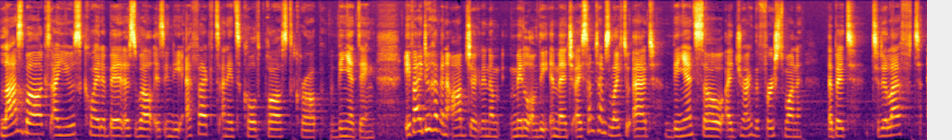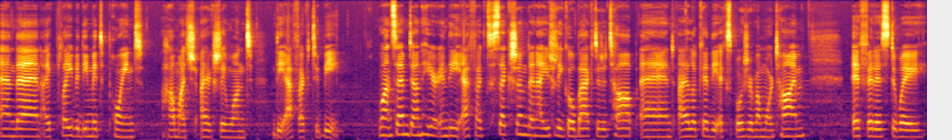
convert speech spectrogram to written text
Last box I use quite a bit as well is in the effects and it's called post crop vignetting. If I do have an object in the middle of the image, I sometimes like to add vignettes. So I drag the first one a bit to the left and then I play with the midpoint how much I actually want the effect to be. Once I'm done here in the effects section, then I usually go back to the top and I look at the exposure one more time if it is the way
